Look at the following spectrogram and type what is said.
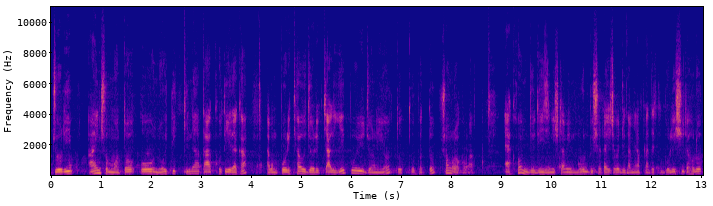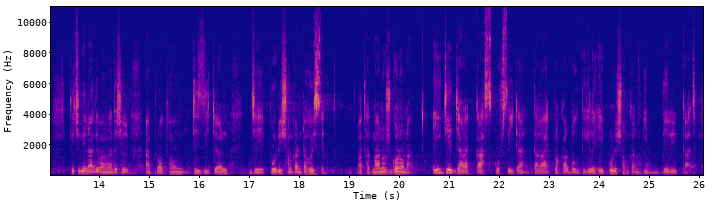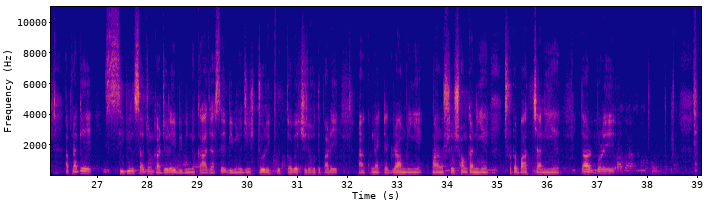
জরিপ আইনসম্মত ও নৈতিক কিনা তা খতিয়ে দেখা এবং পরীক্ষা ও জরিপ চালিয়ে প্রয়োজনীয় তথ্যপত্র সংগ্রহ করা। এখন যদি জিনিসটা আমি মূল বিষয়টা হিসেবে যদি আমি আপনাদেরকে বলি, সেটা হলো কিছুদিন আগে বাংলাদেশের প্রথম ডিজিটাল যে পরিসংখ্যানটা হয়েছে অর্থাৎ মানুষ গণনা এই যে যারা কাজ করছে এটা, তারা এক প্রকার বলতে গেলে এই পরিসংখ্যান বিদ্যেরই কাজ। আপনাকে সিভিল সার্জন কার্যালয়ে বিভিন্ন কাজ আছে, বিভিন্ন জিনিস জরিপ করতে হবে, সেটা হতে পারে কোন কোনো একটা গ্রাম নিয়ে, মানুষের সংখ্যা নিয়ে, ছোট বাচ্চা নিয়ে, তারপরে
